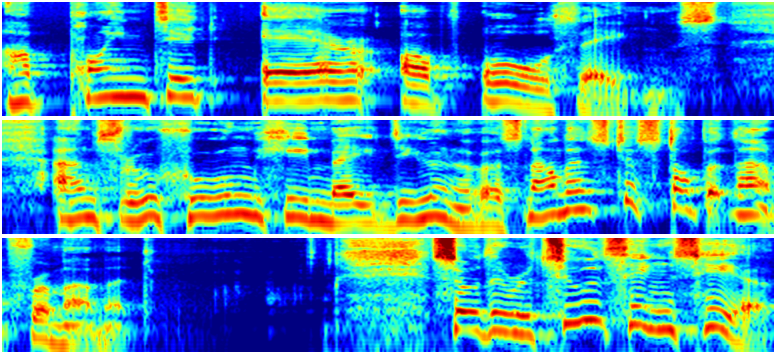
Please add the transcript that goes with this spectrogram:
appointed heir of all things, and through whom He made the universe. Now let's just stop at that for a moment. So there are two things here.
